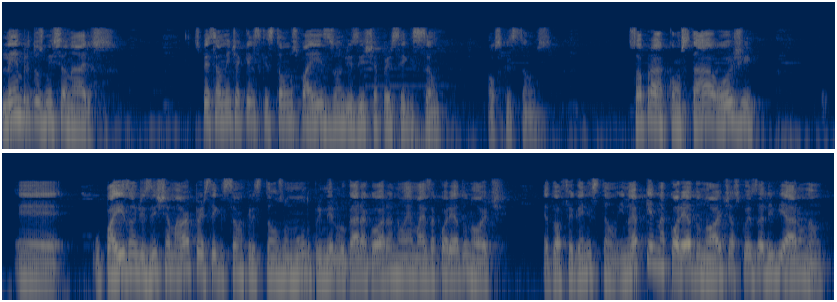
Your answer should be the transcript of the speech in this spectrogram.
lembre dos missionários, especialmente aqueles que estão nos países onde existe a perseguição aos cristãos. Só para constar, hoje é, o país onde existe a maior perseguição a cristãos no mundo, primeiro lugar agora, não é mais a Coreia do Norte, é do Afeganistão. E não é porque na Coreia do Norte as coisas aliviaram, não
